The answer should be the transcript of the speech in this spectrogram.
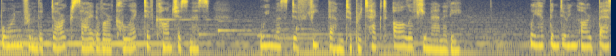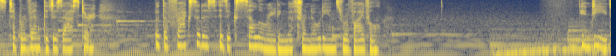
born from the dark side of our collective consciousness. We must defeat them to protect all of humanity. We have been doing our best to prevent the disaster, but the Fractsidus is accelerating the Threnodians' revival. Indeed,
